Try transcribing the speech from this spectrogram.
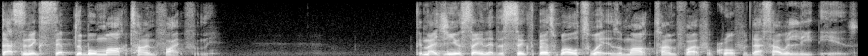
that's an acceptable mark time fight for me. Imagine you're saying that the sixth best welterweight is a mark time fight for Crawford. That's how elite he is.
